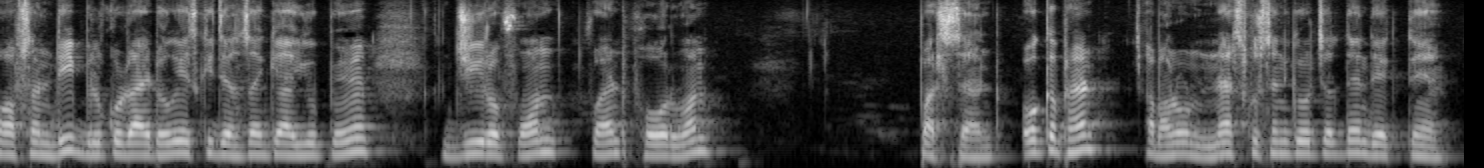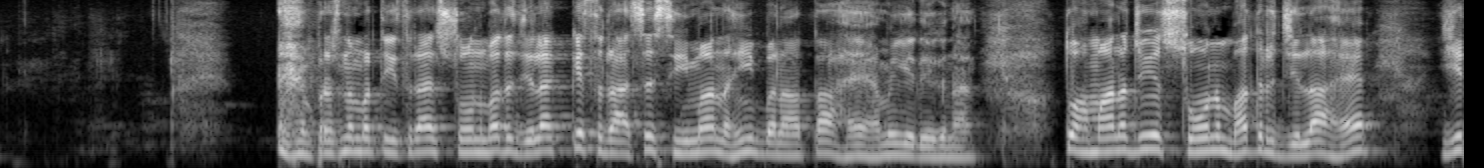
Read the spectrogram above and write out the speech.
ऑप्शन डी बिल्कुल राइट होगा। इसकी जनसंख्या यूपी में zero point four one percent. Okay friend, अब हम लोग नेक्स्ट क्वेश्चन की ओर चलते हैं, देखते हैं। प्रश्न नंबर तीसरा है, सोनभद्र जिला किस राज्य से सीमा नहीं बनाता है? हमें ये देखना है। तो हमारा जो ये सोनभद्र जिला है, ये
